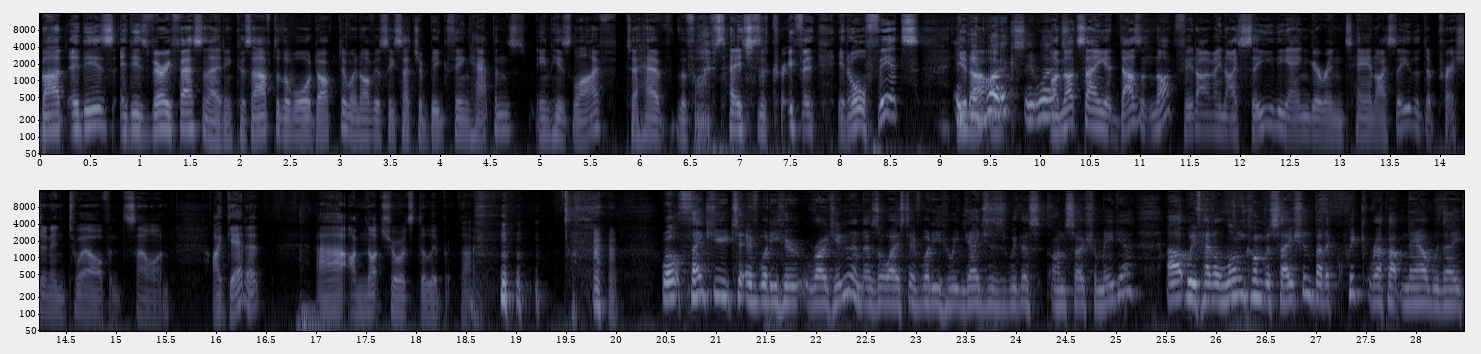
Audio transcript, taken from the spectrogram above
But it is it is very fascinating because after the War Doctor, when obviously such a big thing happens in his life, to have the five stages of grief, it, it all fits. You It- it works, I'm, it works. I'm not saying it doesn't not fit. I mean, I see the anger in ten, I see the depression in twelve, and so on. I get it. Uh, I'm not sure it's deliberate though. Well, thank you to everybody who wrote in, and as always, to everybody who engages with us on social media. Uh, we've had a long conversation, but a quick wrap up now with a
